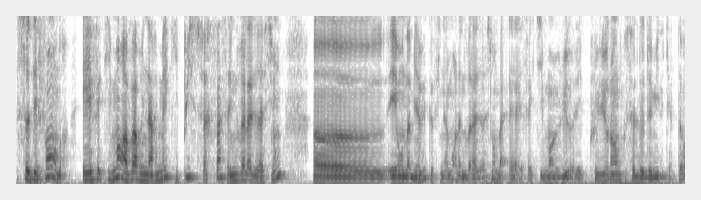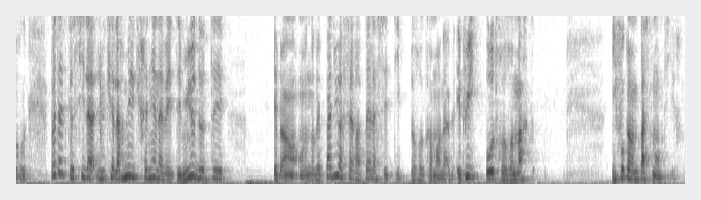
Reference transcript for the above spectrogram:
se défendre et effectivement avoir une armée qui puisse faire face à une nouvelle agression. Euh, et on a bien vu que finalement la nouvelle agression, bah, a effectivement eu lieu, elle est plus violente que celle de 2014. Peut-être que si l'armée ukrainienne avait été mieux dotée eh ben, on n'aurait pas dû faire appel à ces types recommandables. Et puis, autre remarque, il faut quand même pas se mentir.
